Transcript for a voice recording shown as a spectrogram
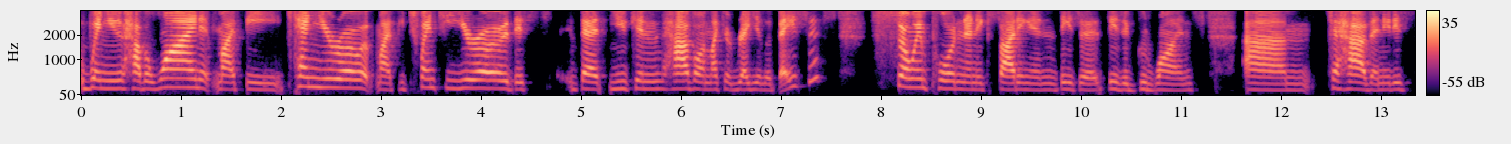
when you have a wine it might be 10 euro it might be 20 euro this that you can have on like a regular basis. So important and exciting and these are these are good wines um, to have. And it is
